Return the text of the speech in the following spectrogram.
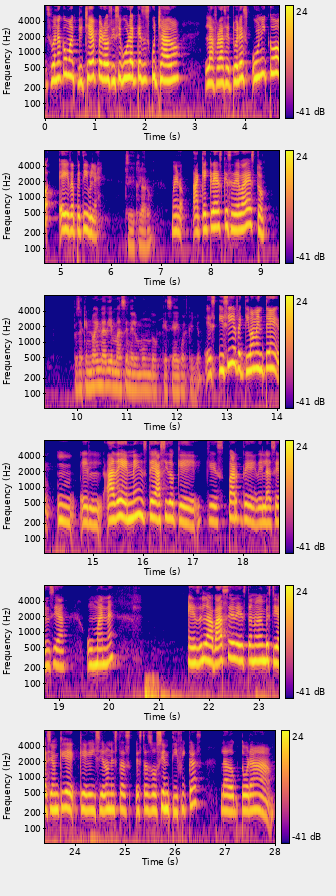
suena como a cliché, pero estoy segura que has escuchado la frase, tú eres único e irrepetible. Sí, claro. Bueno, ¿a qué crees que se deba esto? O sea, que no hay nadie más en el mundo que sea igual que yo. Es, y sí, efectivamente, mm, el ADN, este ácido que, es parte de la esencia humana, es la base de esta nueva investigación que, hicieron estas, estas dos científicas, la doctora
